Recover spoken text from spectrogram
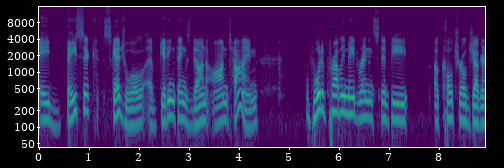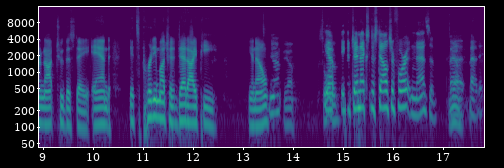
a basic schedule of getting things done on time would have probably made Ren and Stimpy a cultural juggernaut to this day. And it's pretty much a dead IP, you know? Yeah. yeah, sort Yep. of. You get Gen X nostalgia for it, and that's a, Yeah. about, about it.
